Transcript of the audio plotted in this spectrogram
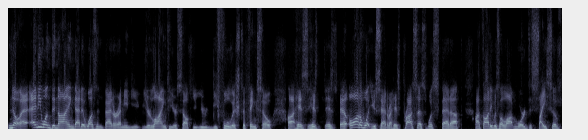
no, anyone denying that it wasn't better, I mean, you, are lying to yourself. You, would be foolish to think so. Uh, his his his a lot of what you said, right? His process was sped up. I thought he was a lot more decisive.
